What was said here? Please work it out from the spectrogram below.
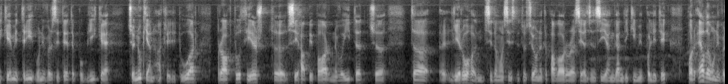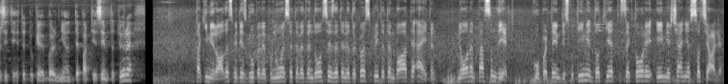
i kemi tri universitete publike që nuk janë akredituar, pra këtu thjesht si hap i parë nevojitet që të lirohen sidomos institucionet e pavarura si agjencia nga ndikimi politik, por edhe universitetet duke bërë një departizim të tyre, Takimi i radhës midis grupeve punuese të Vetëvendosjes dhe të LDK-së pritet të mbahet të enjten, në orën pesëmbëdhjetë, ku për temë diskutimi do të jetë sektori i mirëqenies sociale.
